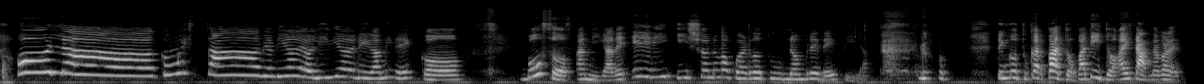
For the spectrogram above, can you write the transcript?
¡Hola! ¿Cómo está mi amiga de Olivia Origami Deco? Vos sos amiga de Eri y yo no me acuerdo tu nombre de pila. Tengo tu carpato, patito, ahí está, me acordé.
